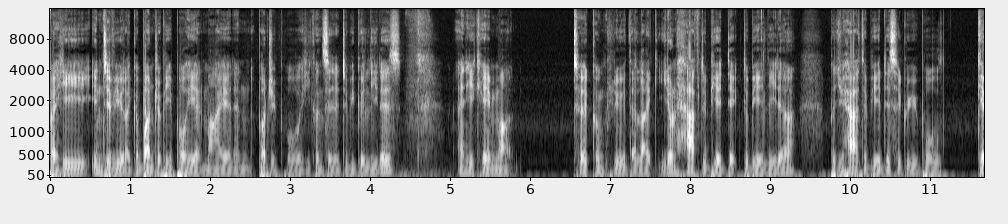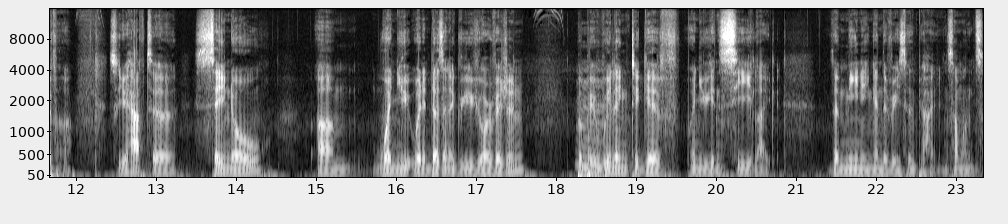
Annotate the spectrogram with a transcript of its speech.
But he interviewed like a bunch of people he admired and a bunch of people he considered to be good leaders, and he came out to conclude that like you don't have to be a dick to be a leader, but you have to be a disagreeable giver. So you have to say no um, when you when it doesn't agree with your vision, but be Hmm. willing to give when you can see like the meaning and the reason behind someone's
